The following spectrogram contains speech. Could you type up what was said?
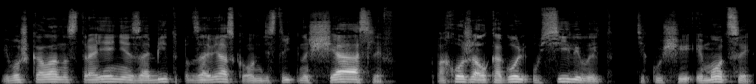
Его шкала настроения забита под завязку, он действительно счастлив. Похоже, алкоголь усиливает текущие эмоции.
